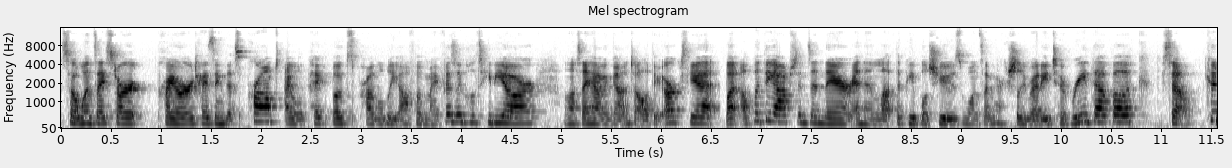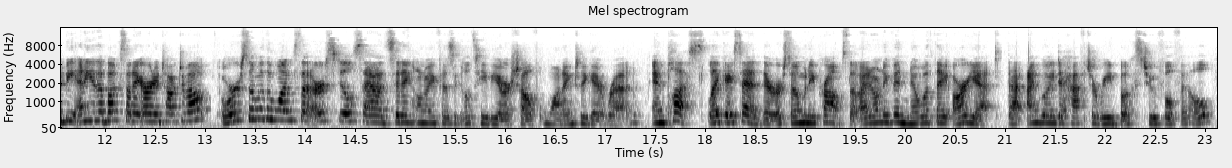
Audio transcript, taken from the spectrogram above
So once I start prioritizing this prompt, I will pick books probably off of my physical TBR, unless I haven't gotten to all the arcs yet. But I'll put the options in there and then let the people choose once I'm actually ready to read that book. So could be any of the books that I already talked about, or some of the ones that are still sad sitting on my physical TBR shelf wanting to get read. And plus, like I said, there are so many prompts that I don't even know what they are yet that I'm going to have to read books to fulfill.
